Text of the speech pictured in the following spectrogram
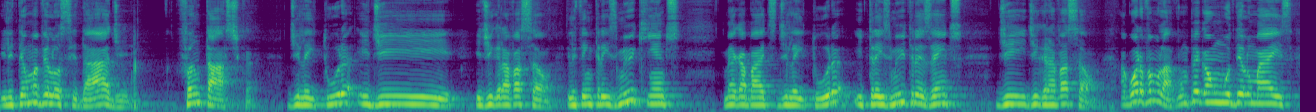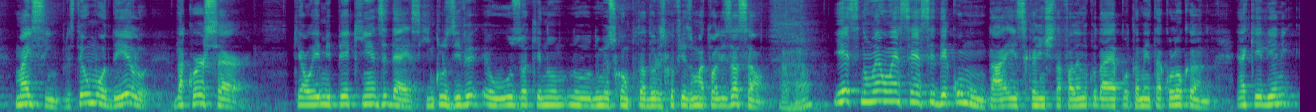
Ele tem uma velocidade fantástica de leitura e de, e de gravação. Ele tem 3.500 megabytes de leitura e 3.300 de, de gravação. Agora vamos lá, vamos pegar um modelo mais, mais simples. Tem um modelo da Corsair, que é o MP510, que inclusive eu uso aqui no, no, nos meus computadores que eu fiz uma atualização. Aham. E esse não é um SSD comum, tá? Esse que a gente está falando que o da Apple também está colocando. É aquele N-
